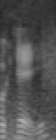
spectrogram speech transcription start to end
Okay.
